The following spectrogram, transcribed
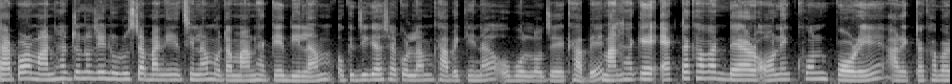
তারপর মানহার জন্য যে নুডলসটা বানিয়েছিলাম, ওটা মানহাকে দিলাম। ওকে জিজ্ঞাসা করলাম, খাবে কিনা ও বলল যে খাবে। মানহাকে একটা খাবার দেওয়ার অনেকক্ষণ পরে আরেকটা খাবার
